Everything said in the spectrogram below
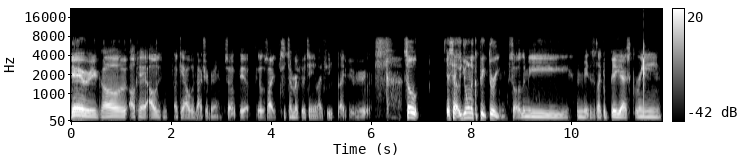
There we go. Okay, I was okay. I was not tripping. So yeah, it was like September 15, like like February. So they said you only could pick three. So let me let me. It's like a big ass screen.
